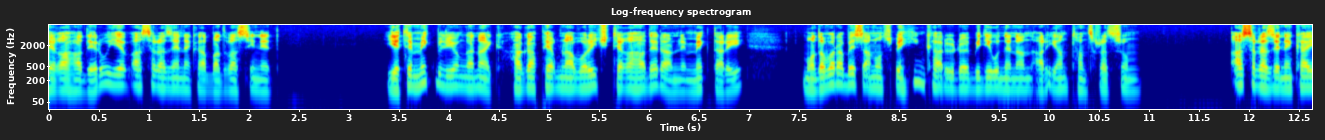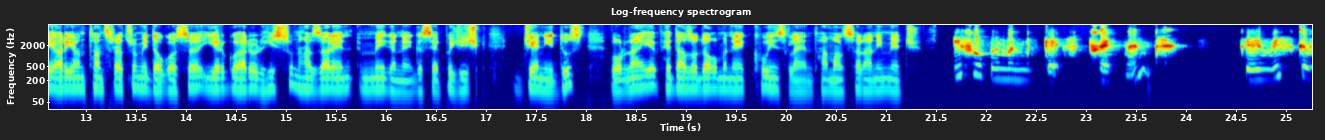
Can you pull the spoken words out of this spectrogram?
տեղահadերու եւ AstraZeneca բադվասին հետ։ Եթե 1 միլիոն կանայք հագափեղմնավորիչ տեղահadեր առնեն 1 տարի, մոտավորապես անոնցմե 500-ը պիտի ունենան արիան թանցրացում։ AstraZeneca-ի արիան թանցրացումի դոգոսը 250.000-ին մեկն է գսե բժիշկ Ջենի Դուստ, որ նաև հետազոտող մնե Queensland համալսարանի մեջ։ If a woman gets pregnant, the risk of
